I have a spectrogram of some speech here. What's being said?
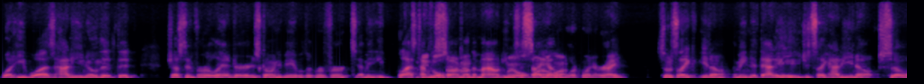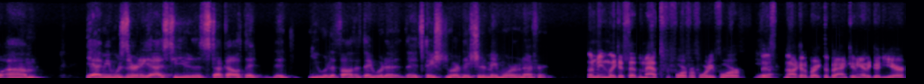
what he was. How do you know mm-hmm. that that Justin Verlander is going to be able to revert? I mean, he last time He's we saw him too. on the mound, he well, was a Cy Young Award winner, right? So it's like you know, I mean, at that age, it's like, how do you know? So, um, yeah, I mean, was there any guys to you that stuck out that that you would have thought that they would have that they or they should have made more of an effort? I mean, like I said, the Matz for four for 44 yeah. is not going to break the bank, and he had a good year.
